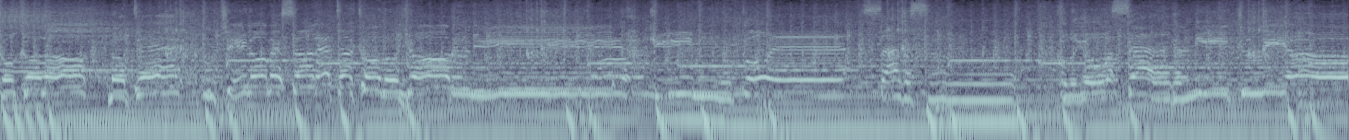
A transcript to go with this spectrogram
心まで打ちのめされたこの夜に。君の声探す。この弱さが憎いよ。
